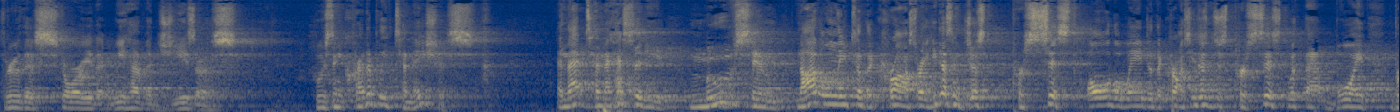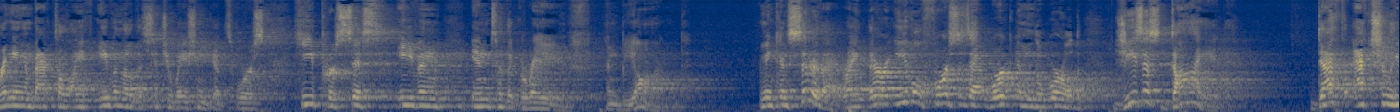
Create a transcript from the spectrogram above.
through this story that we have a Jesus who's incredibly tenacious. And that tenacity moves him not only to the cross, right? He doesn't just persist all the way to the cross. He doesn't just persist with that boy, bringing him back to life, even though the situation gets worse. He persists even into the grave and beyond. I mean, consider that, right? There are evil forces at work in the world. Jesus died. Death actually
